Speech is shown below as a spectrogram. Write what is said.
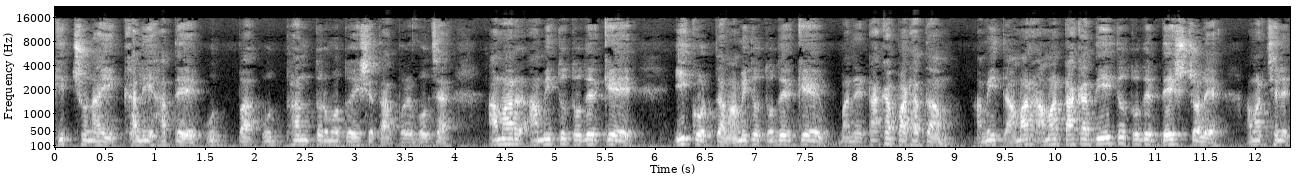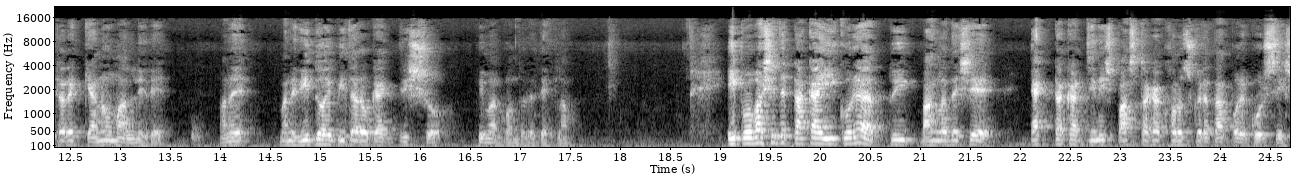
কিচ্ছু নাই, খালি হাতে উদ্ভা- উদ্ভ্রান্তর মতো এসে তারপরে বলছে, আমার, আমি তো তোদেরকে ই করতাম, আমি তো তোদেরকে মানে টাকা পাঠাতাম, আমি আমার আমার টাকা দিয়েই তো তোদের দেশ চলে, আমার ছেলেটারে কেন মারলি রে? মানে মানে হৃদয় বিতারক এক দৃশ্য বিমানবন্দরে দেখলাম। এই প্রবাসীদের টাকা ই করে তুই বাংলাদেশে এক টাকার জিনিস পাঁচ টাকা খরচ করে তারপরে করছিস।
